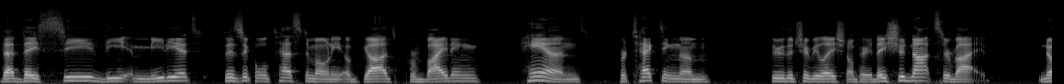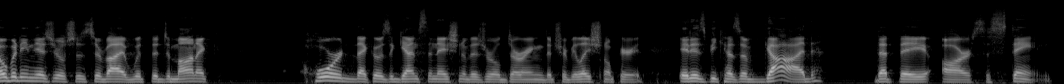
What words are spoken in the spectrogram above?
that they see the immediate physical testimony of God's providing hand protecting them through the tribulational period. They should not survive. Nobody in Israel should survive with the demonic horde that goes against the nation of Israel during the tribulational period. It is because of God that they are sustained.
